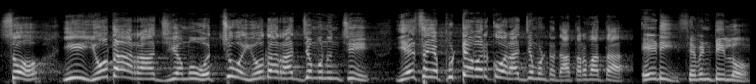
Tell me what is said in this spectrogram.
సో ఈ యోధా రాజ్యము వచ్చు యోధా రాజ్యము నుంచి ఏసయ్య పుట్టే వరకు ఓ రాజ్యం ఉంటుంది. ఆ తర్వాత ఏడి సెవెంటీలో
